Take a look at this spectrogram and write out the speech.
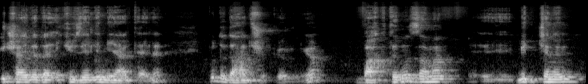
3 e, ayda da 250 milyar TL. Bu da daha düşük görünüyor. Baktığımız zaman e, bütçenin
